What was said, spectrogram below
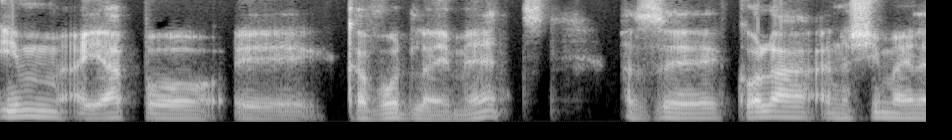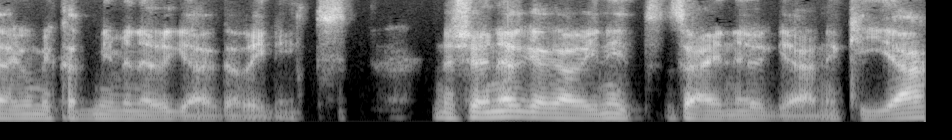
אם היה פה אה, כבוד לאמת, אז אה, כל האנשים האלה היו מקדמים אנרגיה גרעינית. מפני שאנרגיה גרעינית זה האנרגיה הנקייה,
